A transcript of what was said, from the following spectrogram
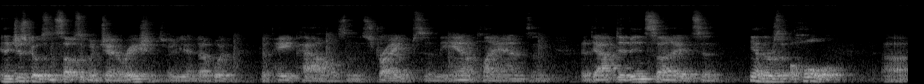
and it just goes in subsequent generations. Right, you end up with the PayPal's and the Stripes and the Anaplans and Adaptive Insights, and yeah, there's a whole. Uh,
